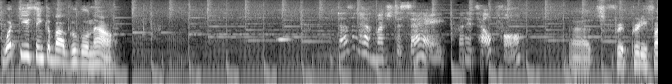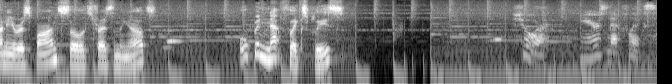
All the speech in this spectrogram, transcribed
What do you think about Google Now? Have much to say, but it's helpful. Uh, it's pr pretty funny response, so let's try something else. Open Netflix, please. Sure. Here's Netflix.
